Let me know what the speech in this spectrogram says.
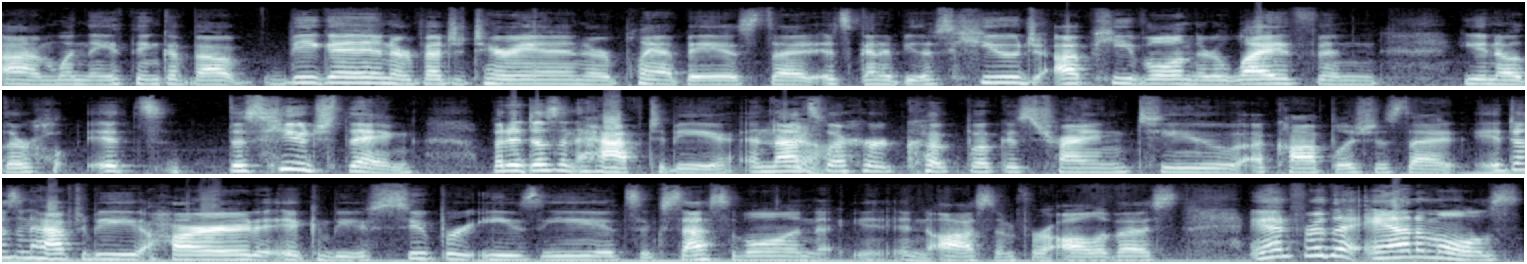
um, when they think about vegan or vegetarian or plant-based that it's going to be this huge upheaval in their life and you know their it's this huge thing, but it doesn't have to be. And that's Yeah. what her cookbook is trying to accomplish is that it doesn't have to be hard. It can be super easy. It's accessible and and awesome for all of us and for the animals.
